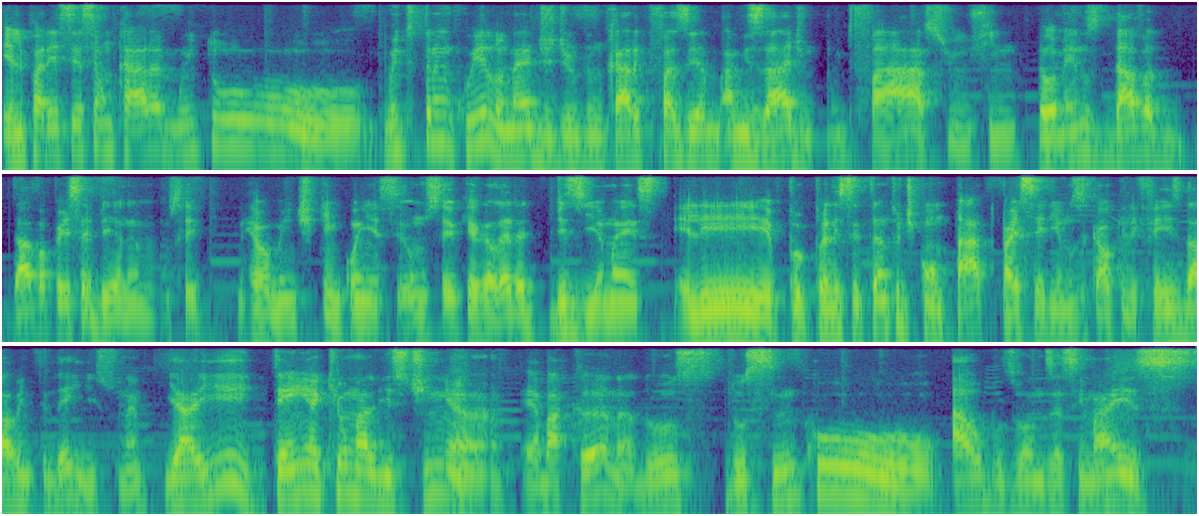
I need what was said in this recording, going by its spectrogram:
Ele parecia ser um cara muito muito tranquilo, né? De, de um cara que fazia amizade muito fácil, enfim. Pelo menos dava, dava a perceber, né? Não sei realmente quem conheceu, não sei o que a galera dizia, mas ele, por, por esse tanto de contato, parceria musical que ele fez, dava a entender isso, né? E aí tem aqui uma listinha é bacana dos, dos cinco álbuns, vamos dizer assim, mais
